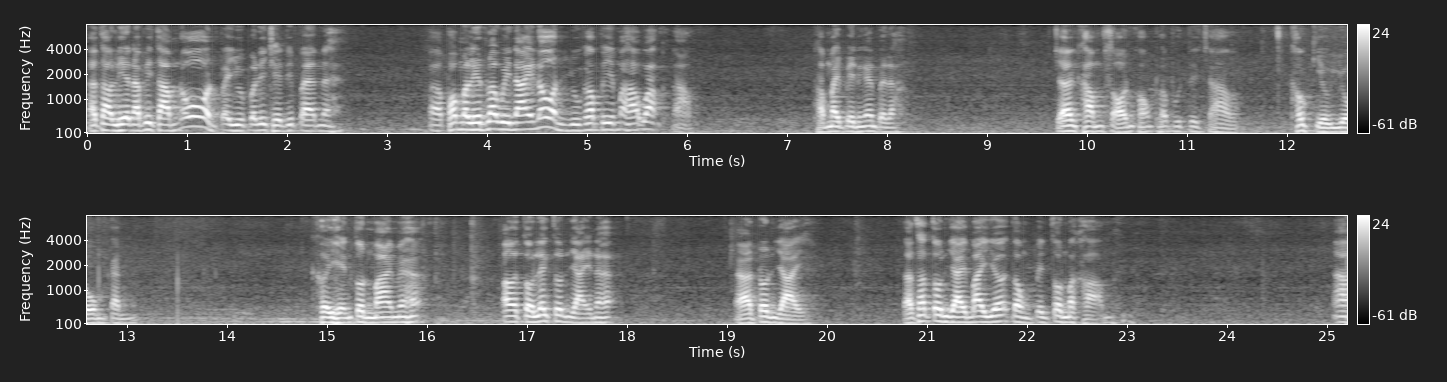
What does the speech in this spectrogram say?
แล้วถ้าเรียนอภิธรรมโน่นไปอยู่ปริเฉดที่แปดนะพอมาเรียนพระวินัยโน่นอยู่คัมภีมหาวัคอ้าวทำไมเป็นงั้นไปล่ะจะคำสอนของพระพุทธเจ้า เขาเกี่ยวโยงกัน เคยเห็นต้นไม้ไหมฮะ เออต้นเล็กต้นใหญ่นะฮะต้นใหญ่ แต่ถ้าต้นใหญ่ใบเยอะต้องเป็นต้นมะขาม อ่า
